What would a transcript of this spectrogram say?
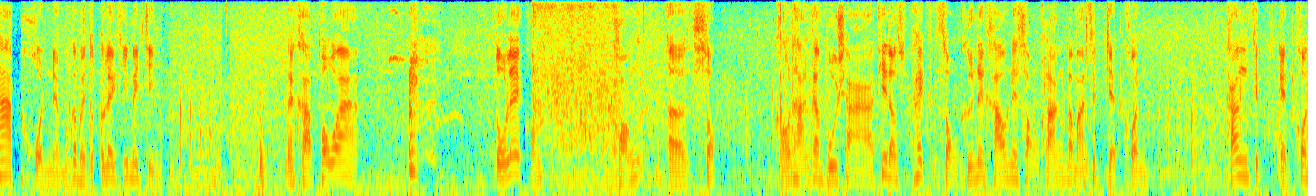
5 คนเนี่ยมันก็เป็นตัวเลขที่ไม่จริงนะครับ เพราะว่าตัวเลขของของเอ่อศพของฐานกัมพูชาที่เราให้ส่งคืนให้เขาในยสองครั้งประมาณ 17 คน ครั้ง 11 คน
